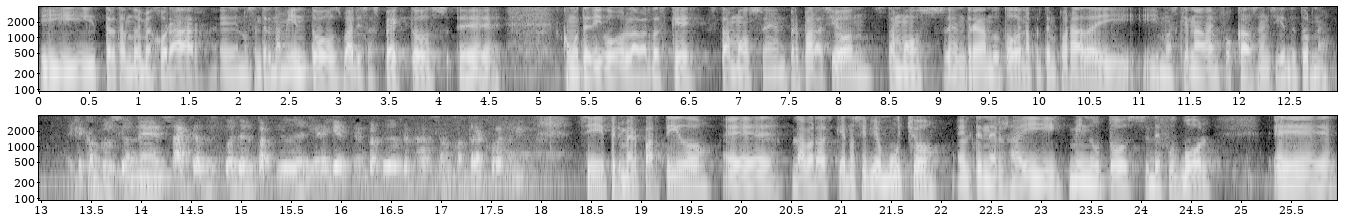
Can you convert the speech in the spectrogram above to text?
y tratando de mejorar en los entrenamientos varios aspectos. Eh, como te digo, la verdad es que estamos en preparación, estamos entregando todo en la pretemporada y, y más que nada enfocados en el siguiente torneo. ¿Qué conclusiones sacas después del partido del día de ayer, primer partido de preparación contra Correcaminos? Sí, primer partido, eh, la verdad es que nos sirvió mucho el tener ahí minutos de fútbol, eh,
